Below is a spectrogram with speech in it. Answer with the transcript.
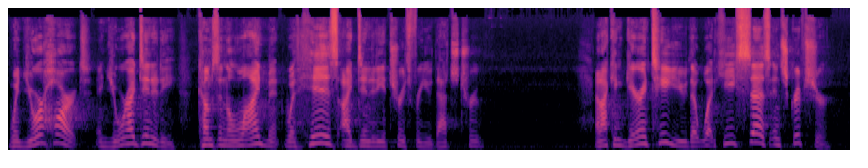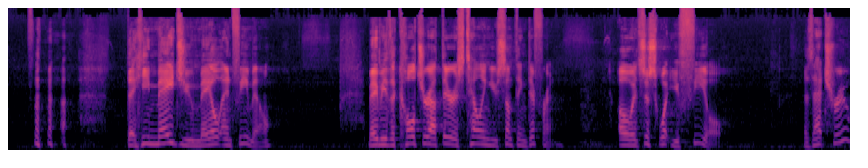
When your heart and your identity comes in alignment with His identity and truth for you, that's true. And I can guarantee you that what He says in Scripture, that He made you male and female, maybe the culture out there is telling you something different. Oh, it's just what you feel. Is that true?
